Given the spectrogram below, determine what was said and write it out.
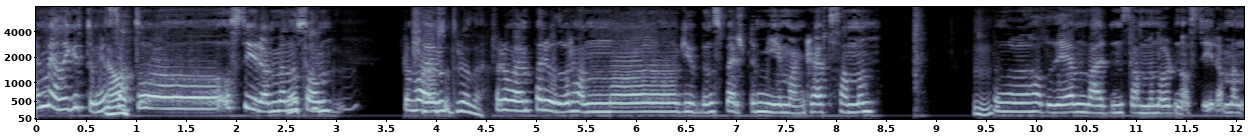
Jeg mener guttungen Ja. satt og, og styra med noe sånn. Det jeg det. for det var en periode hvor han og gubben spilte mye Minecraft sammen. Mm. Så hadde de en verden sammen ordna og styra, men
